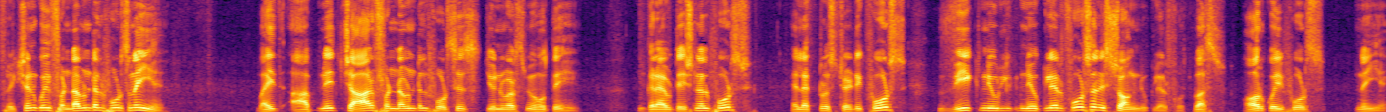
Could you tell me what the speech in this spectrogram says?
फ्रिक्शन कोई फंडामेंटल फोर्स नहीं है। भाई, आपने चार फंडामेंटल फोर्सेस यूनिवर्स में होते हैं। Gravitational force electrostatic force weak nuclear force and strong nuclear force बस, और कोई फोर्स नहीं है।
